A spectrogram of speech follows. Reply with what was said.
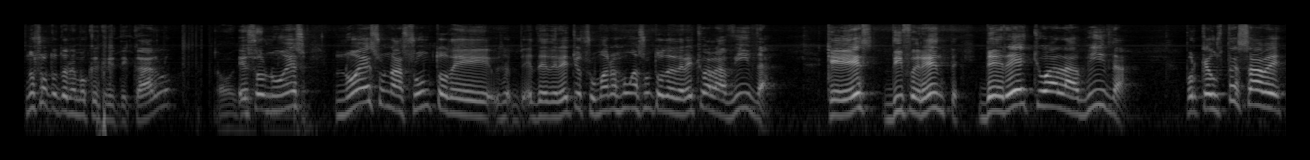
nosotros tenemos que criticarlo. Eso no es, no es un asunto de, de derechos humanos, es un asunto de derecho a la vida, que es diferente. Derecho a la vida. Porque usted sabe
